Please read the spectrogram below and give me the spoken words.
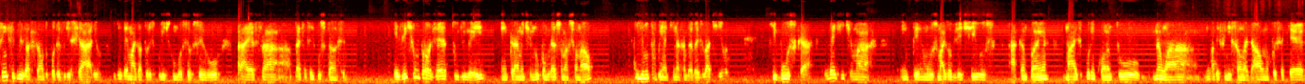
sensibilização do Poder Judiciário e dos demais atores políticos, como você observou, para essa, essa circunstância. Existe um projeto de lei em trâmite no Congresso Nacional e um também aqui na Assembleia Legislativa, que busca legitimar, em termos mais objetivos, a campanha mas por enquanto não há uma definição legal, não foi sequer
